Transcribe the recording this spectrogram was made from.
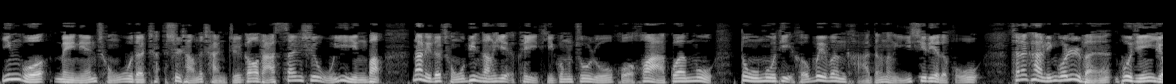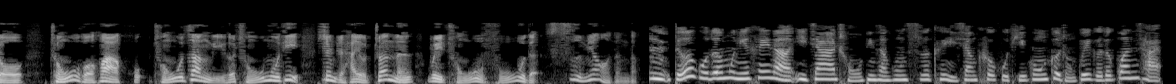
英国每年宠物的产市场的产值高达三十五亿英镑，那里的宠物殡葬业可以提供诸如火化、棺木、动物墓地和慰问卡等等一系列的服务。再来看邻国日本，不仅有宠物火化、宠物葬礼和宠物墓地，甚至还有专门为宠物服务的寺庙等等。嗯，德国的慕尼黑呢，一家宠物殡葬公司可以向客户提供各种规格的棺材，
